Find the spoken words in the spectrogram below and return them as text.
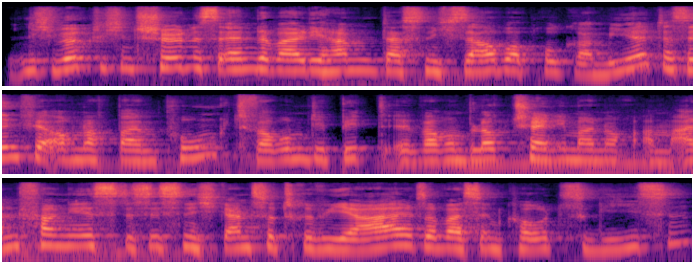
nicht wirklich ein schönes Ende, weil die haben das nicht sauber programmiert. Da sind wir auch noch beim Punkt, warum die Bit, äh, warum Blockchain immer noch am Anfang ist. Das ist nicht ganz so trivial, sowas in Code zu gießen.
